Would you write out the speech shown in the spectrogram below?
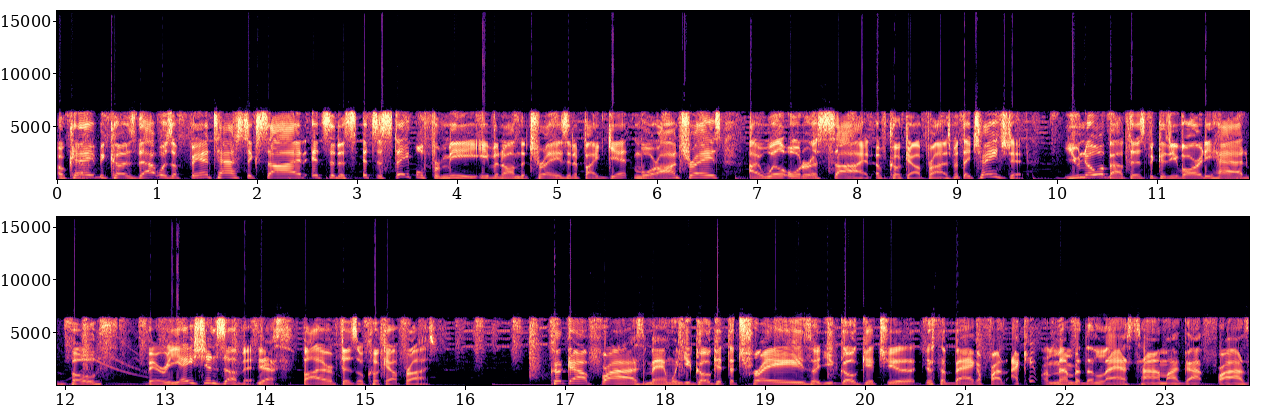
okay? Yeah. Because that was a fantastic side. It's a it's a staple for me, even on the trays. And if I get more entrees, I will order a side of cookout fries. But they changed it. You know about this because you've already had both variations of it. Yes. Fire fizzle, cookout fries. Cookout fries, man. When you go get the trays or you go get you just a bag of fries. I can't remember the last time I got fries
